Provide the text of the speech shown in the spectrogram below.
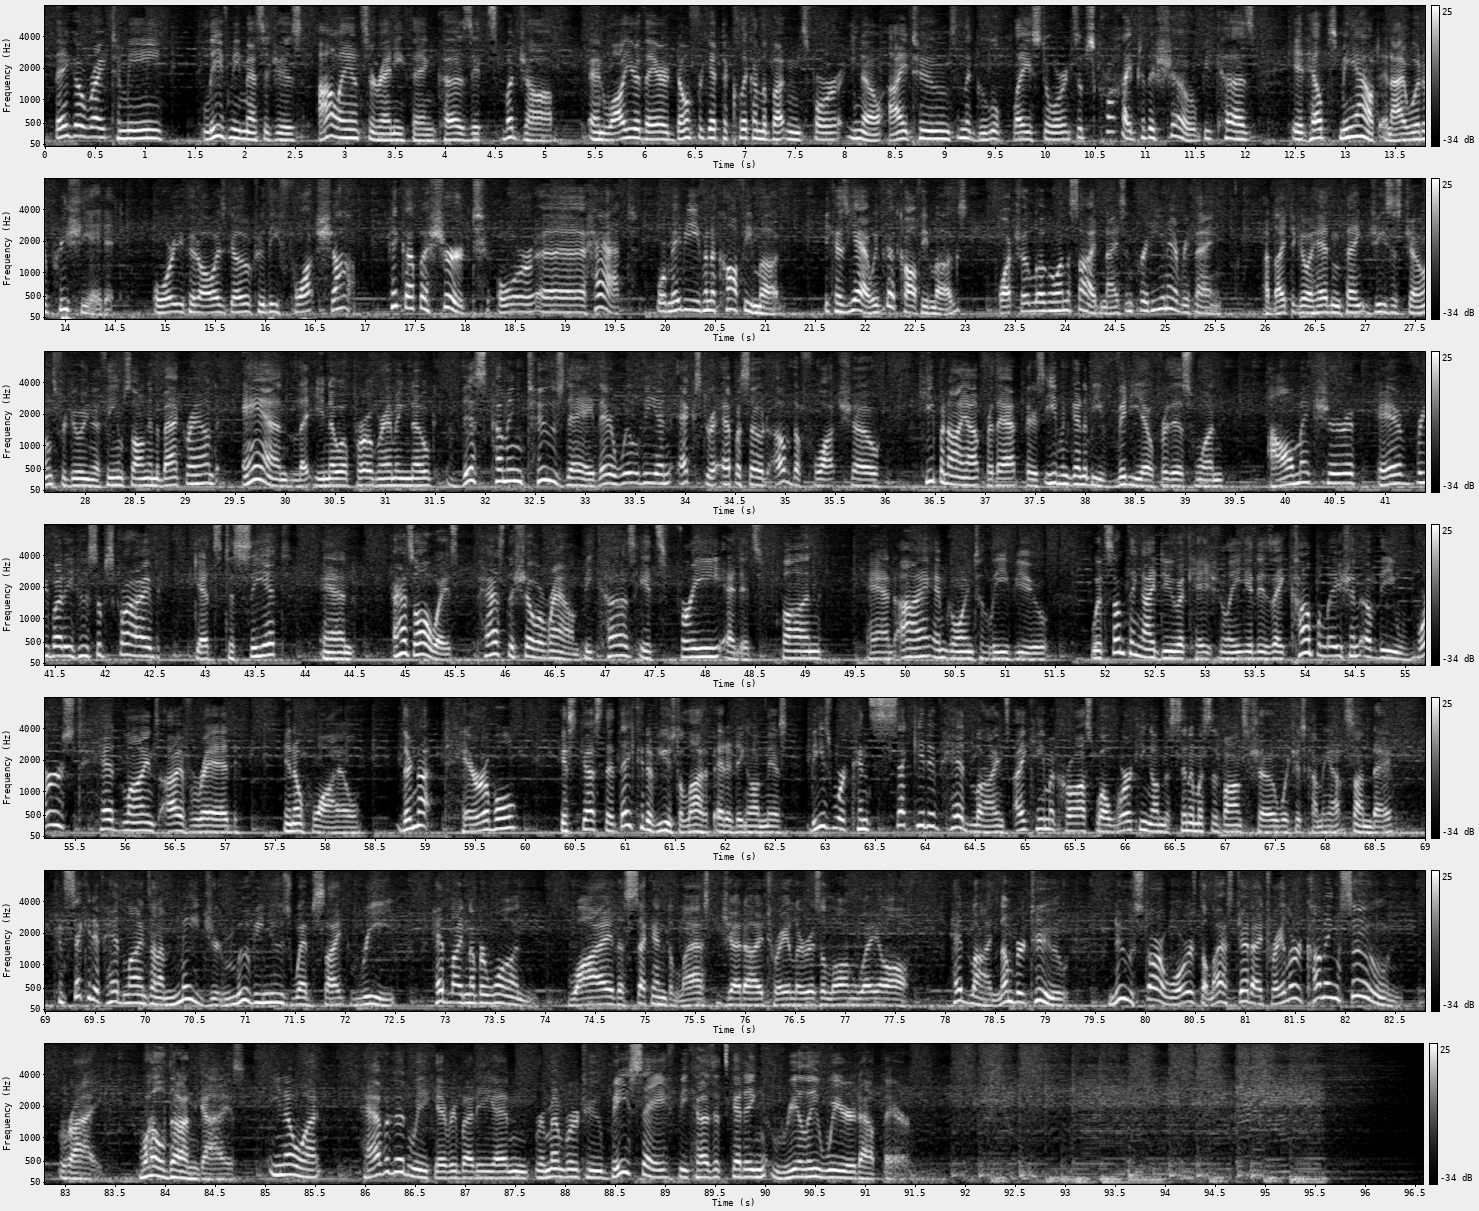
They go right to me. Leave me messages. I'll answer anything because it's my job. And while you're there, don't forget to click on the buttons for, you know, iTunes and the Google Play Store and subscribe to the show because it helps me out and I would appreciate it. Or you could always go to the FWOT shop, pick up a shirt or a hat or maybe even a coffee mug. Because, yeah, we've got coffee mugs, FWOT Show logo on the side, nice and pretty and everything. I'd like to go ahead and thank Jesus Jones for doing the theme song in the background and let you know a programming note. This coming Tuesday, there will be an extra episode of The FWOT Show. Keep an eye out for that. There's even going to be video for this one. I'll make sure if everybody who subscribed gets to see it. And as always, pass the show around because it's free and it's fun. And I am going to leave you with something I do occasionally. It is a compilation of the worst headlines I've read in a while. They're not terrible, it's just that they could have used a lot of editing on this. These were consecutive headlines I came across while working on the Cinema Savants show, which is coming out Sunday. Consecutive headlines on a major movie news website read Headline number one Why the second Last Jedi trailer is a long way off. Headline number two New Star Wars The Last Jedi trailer coming soon. Right. Well done, guys. You know what? Have a good week, everybody, and remember to be safe because it's getting really weird out there.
